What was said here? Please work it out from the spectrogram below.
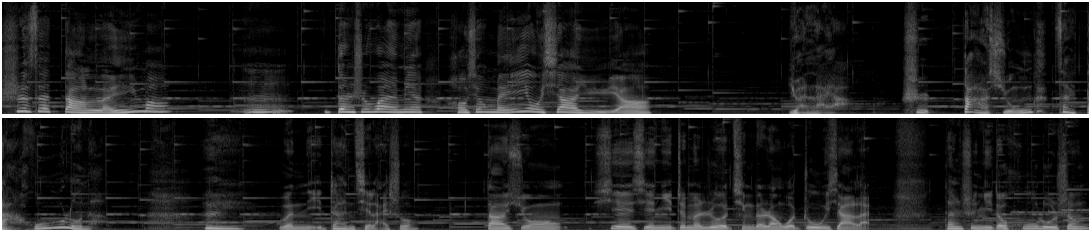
是在打雷吗？嗯，但是外面好像没有下雨呀。原来啊，是大熊在打呼噜呢。哎，温妮站起来说：“大熊，谢谢你这么热情的让我住下来，但是你的呼噜声……”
